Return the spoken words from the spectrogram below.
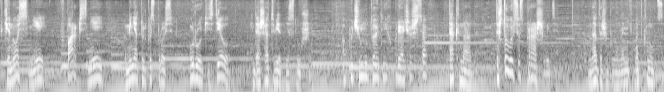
в кино с ней, в парк с ней, А меня только спросит, уроки сделал и даже ответ не слушает. А почему ты от них прячешься? Так надо. Да что вы все спрашиваете? Надо же было на них наткнуться.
